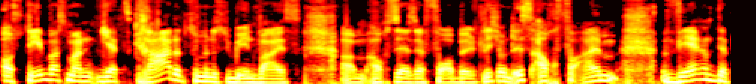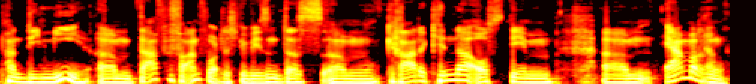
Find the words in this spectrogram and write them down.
aus dem, was man jetzt gerade zumindest über ihn weiß, ähm, auch sehr, sehr vorbildlich und ist auch vor allem während der Pandemie ähm, dafür verantwortlich gewesen, dass ähm, gerade Kinder aus dem ähm, ärmeren ja.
